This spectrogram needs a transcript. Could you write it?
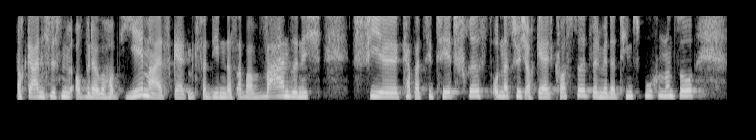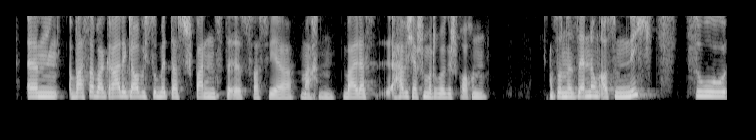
noch gar nicht wissen, ob wir da überhaupt jemals Geld mit verdienen, das aber wahnsinnig viel Kapazität frisst und natürlich auch Geld kostet, wenn wir da Teams buchen und so. Ähm, was aber gerade, glaube ich, somit das Spannendste ist, was wir machen, weil das habe ich ja schon mal drüber gesprochen. So eine Sendung aus dem Nichts zu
